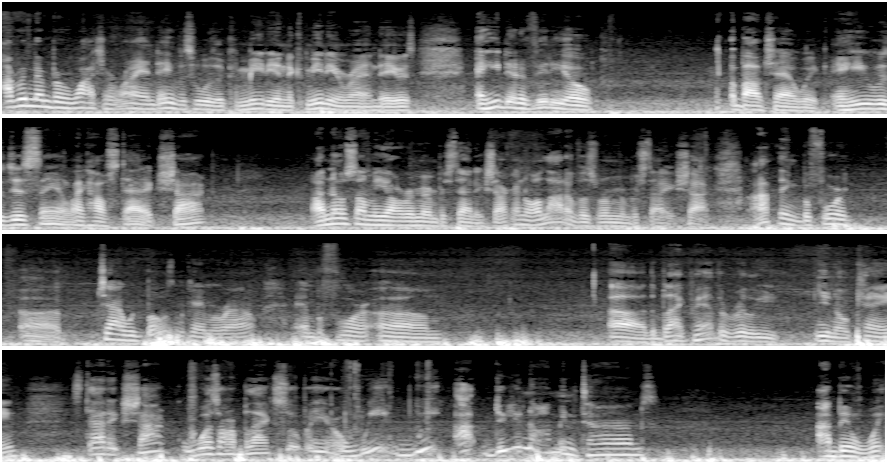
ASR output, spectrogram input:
I remember watching Ryan Davis, who was a comedian, the comedian Ryan Davis, and he did a video about Chadwick. And he was just saying like how Static Shock. I know some of y'all remember Static Shock. I know a lot of us remember Static Shock. I think before uh, Chadwick Boseman came around and before um, uh, the Black Panther really, you know, came, Static Shock was our black superhero. We we I, do you know how many times I've been wait?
